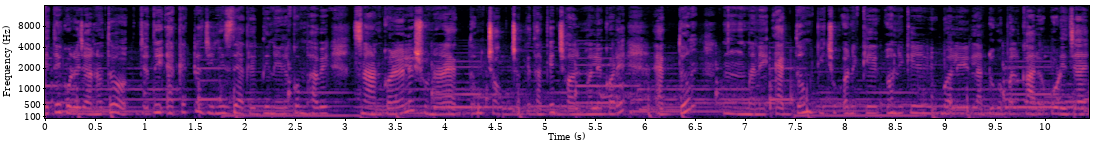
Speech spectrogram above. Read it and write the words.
এতে করে জানো তো, যদি এক একটা জিনিস দিয়ে এক একদিন এরকমভাবে স্নান করা গেলে সোনারা একদম চকচকে থাকে, ঝলমলে করে, একদম মানে একদম কিছু অনেকে অনেকে বলে লাড্ডু গোপাল কালো পড়ে যায়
